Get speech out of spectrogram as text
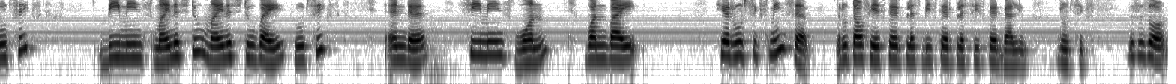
root 6 b means minus 2 minus 2 by root 6 and uh, c means 1 1 by here root 6 means uh, root of a square plus b square plus c square value root 6 this is all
